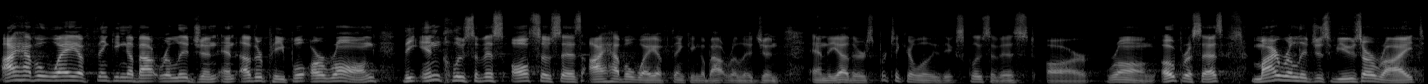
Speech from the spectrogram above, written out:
I have a way of thinking about religion and other people are wrong. The inclusivist also says, I have a way of thinking about religion and the others, particularly the exclusivist, are wrong. Oprah says, My religious views are right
